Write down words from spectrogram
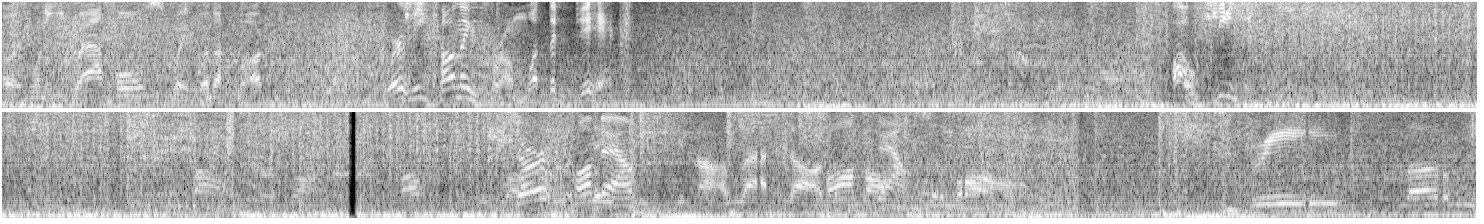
Oh, there's one of you assholes. Wait, where the fuck? Where's he coming from? What the dick? Oh, Jesus! Sir, calm down. Not a lap dog. Calm down, sir. Breathe slowly.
